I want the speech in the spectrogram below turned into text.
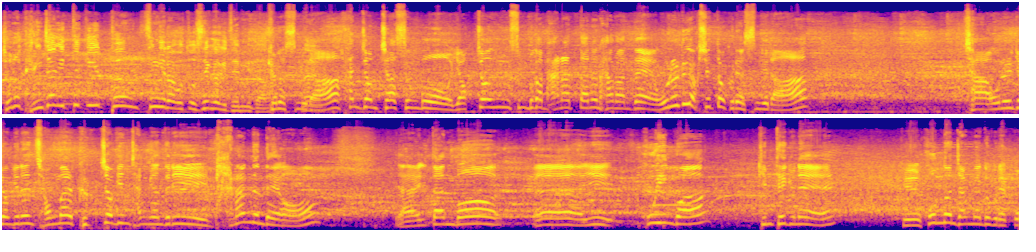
저는 굉장히 뜻깊은 승리라고 또 생각이 됩니다. 그렇습니다. 한점차 승부, 역전 승부가 많았다는 한화인데 오늘도 역시 또 그랬습니다. 자, 오늘 경기는 정말 극적인 장면들이 많았는데요. 자, 일단 뭐, 에, 이 호잉과 김태균의 그 홈런 장면도 그랬고,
